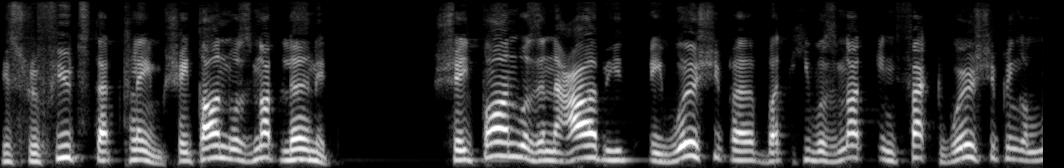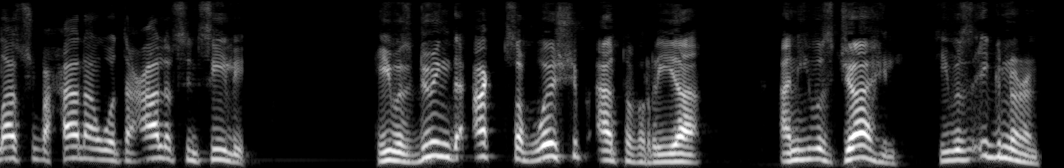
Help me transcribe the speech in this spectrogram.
This refutes that claim. Shaitan was not learned. Shaitan was an abid, a worshipper, but he was not in fact worshipping Allah subhanahu wa ta'ala sincerely. He was doing the acts of worship out of riyah. And he was jahil, he was ignorant.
